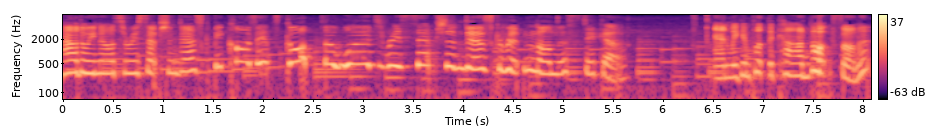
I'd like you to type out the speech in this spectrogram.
How do we know it's a reception desk? Because it's got the words reception desk written on the sticker. And we can put the card box on it.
